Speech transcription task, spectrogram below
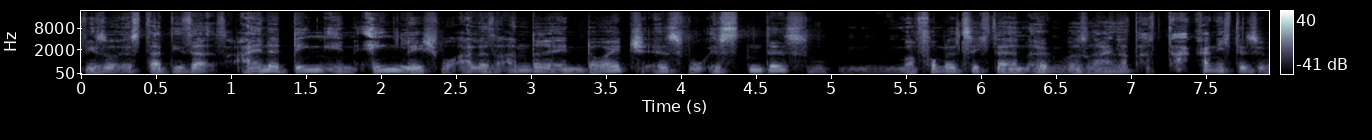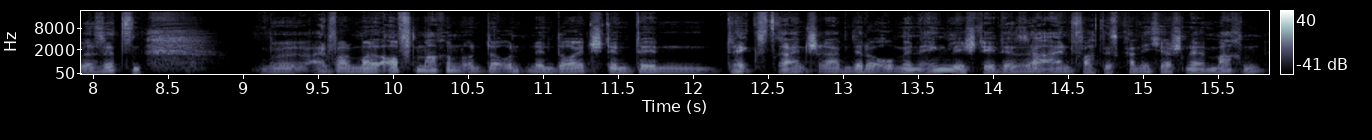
wieso ist da dieser eine Ding in Englisch, wo alles andere in Deutsch ist? Wo ist denn das? Man fummelt sich da in irgendwas rein, sagt, ach, da kann ich das übersetzen. Einfach mal aufmachen und da unten in Deutsch den, den Text reinschreiben, der da oben in Englisch steht. Das ist ja einfach, das kann ich ja schnell machen.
